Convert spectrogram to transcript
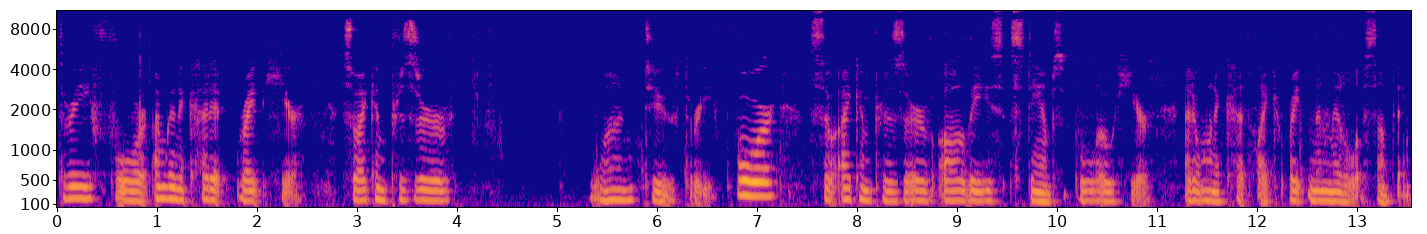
three, four. I'm going to cut it right here so I can preserve one, two, three, four. So I can preserve all these stamps below here. I don't want to cut like right in the middle of something.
